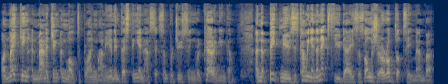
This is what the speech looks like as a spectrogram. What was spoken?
on making and managing and multiplying money and investing in assets and producing recurring income. And the big news is coming in the next few days, as long as you're a Rob.team member,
